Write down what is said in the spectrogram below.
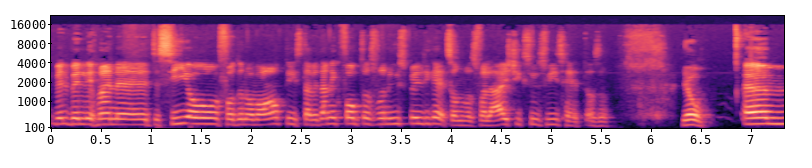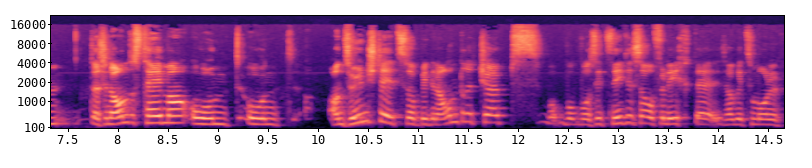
weil, weil ich meine, der CEO von der Novartis, der wird auch nicht gefragt, was für eine Ausbildung hat, sondern was für einen Leistungsausweis hat. Also, ja, ähm, das ist ein anderes Thema und, und ansonsten jetzt so bei den anderen Jobs, wo, wo es jetzt nicht so vielleicht, äh, sage jetzt mal,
